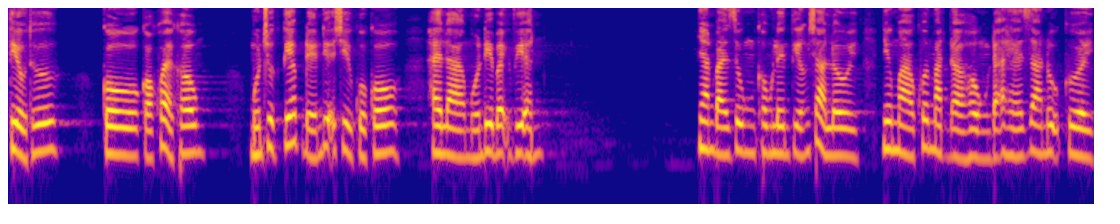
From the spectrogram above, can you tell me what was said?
Tiểu thư, cô có khỏe không? Muốn trực tiếp đến địa chỉ của cô hay là muốn đi bệnh viện? Nhan Bái Dung không lên tiếng trả lời, nhưng mà khuôn mặt đỏ hồng đã hé ra nụ cười,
